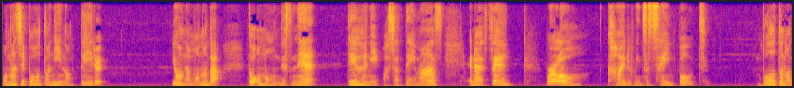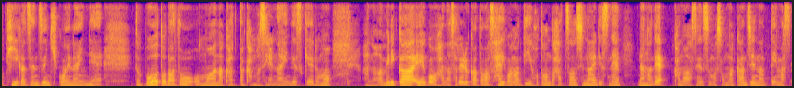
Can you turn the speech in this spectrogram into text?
同じボートに乗っているようなものだと思うんですね。っていうふうにおっしゃっています。And I think we're all kind of in the same boat. ボートの t が全然聞こえないんで、えっと、ボートだと思わなかったかもしれないんですけれども、あの、アメリカ英語を話される方は最後の t ほとんど発音しないですね。なので、カノアセンスもそんな感じになっています。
